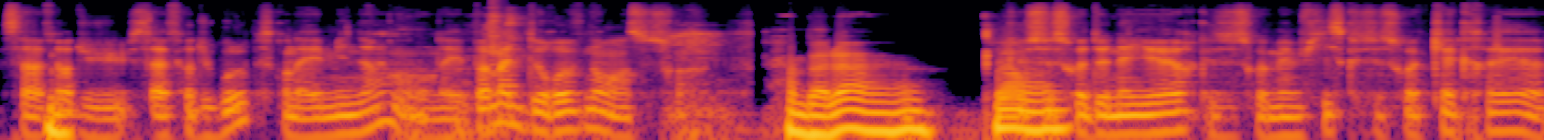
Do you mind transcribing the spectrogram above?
ça, va faire du, ça va faire du boulot parce qu'on avait mine de rien, on avait pas mal de revenants hein, ce soir. ah bah là, euh, Que ce soit Denayer, que ce soit Memphis, que ce soit Cacré, euh,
